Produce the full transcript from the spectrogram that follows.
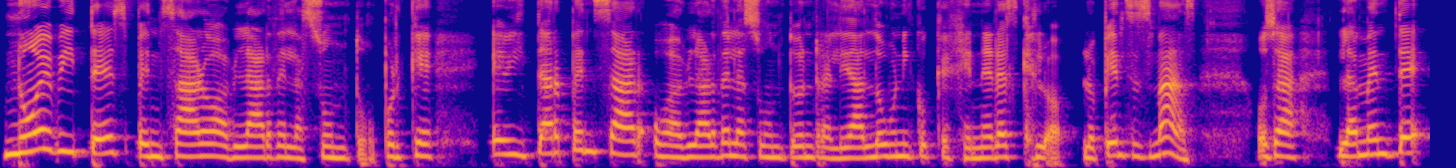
No evites pensar o hablar del asunto, porque evitar pensar o hablar del asunto en realidad lo único que genera es que lo, lo pienses más. O sea, la mente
